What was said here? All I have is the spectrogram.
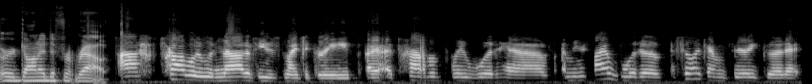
or gone a different route? I probably would not have used my degree. I, I probably would have. I mean, if I would have, I feel like I'm very good at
